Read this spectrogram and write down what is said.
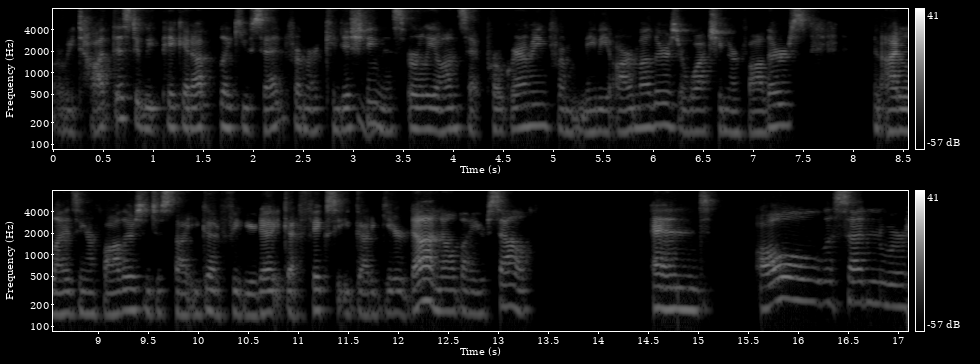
were we taught this? Did we pick it up like you said from our conditioning, mm-hmm. this early onset programming from maybe our mothers or watching our fathers? And idolizing our fathers and just thought you got to figure it out, you got to fix it, you got to get her done all by yourself. And all of a sudden, we're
